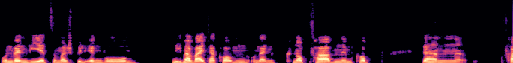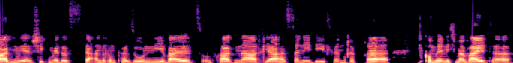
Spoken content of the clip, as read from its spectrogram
und wenn wir zum Beispiel irgendwo nicht mehr weiterkommen und einen Knopf haben im Kopf, dann fragen wir, schicken wir das der anderen Person jeweils und fragen nach, ja, hast du eine Idee für ein Refrain? Ich komme hier nicht mehr weiter.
